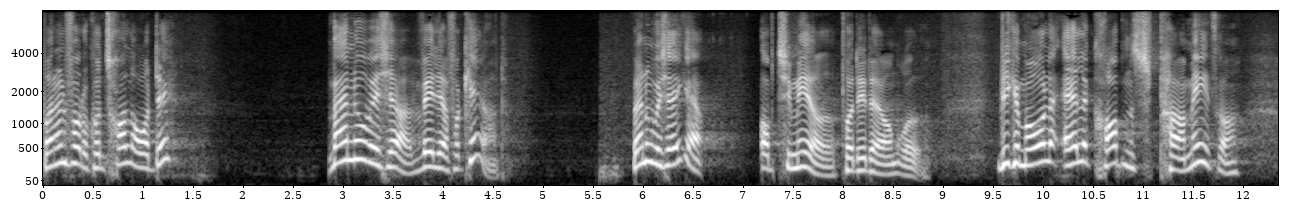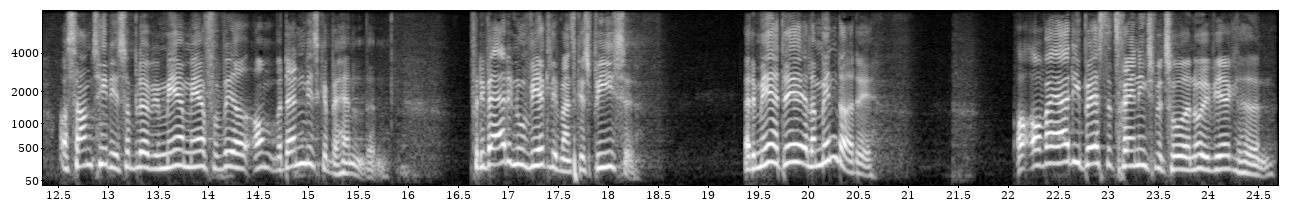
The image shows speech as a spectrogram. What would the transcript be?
Hvordan får du kontrol over det? Hvad nu, hvis jeg vælger forkert? Hvad nu, hvis jeg ikke er optimeret på det der område? Vi kan måle alle kroppens parametre, og samtidig så bliver vi mere og mere forvirret om, hvordan vi skal behandle den. Fordi hvad er det nu virkelig, man skal spise? Er det mere af det, eller mindre af det? Og, og hvad er de bedste træningsmetoder nu i virkeligheden?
